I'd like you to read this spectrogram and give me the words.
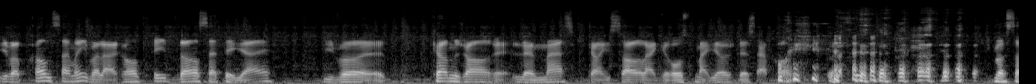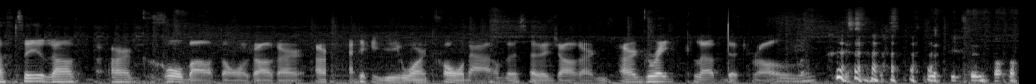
il va prendre sa main, il va la rentrer dans sa théière. Il va, euh, comme genre le masque quand il sort la grosse maillotche de sa poche. il va sortir genre un gros bâton, genre un, un madrier ou un tronc d'arbre. Ça va être genre un, un great club de troll. C'est bon.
